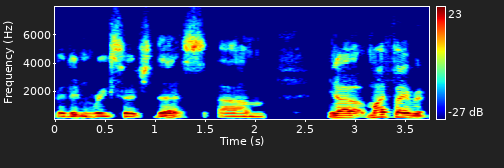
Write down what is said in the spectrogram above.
They didn't research this. Um, you know, my favorite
